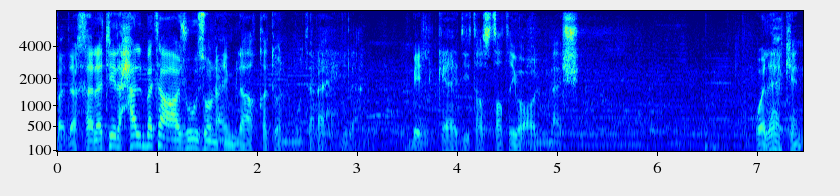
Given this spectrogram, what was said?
فدخلت الحلبة عجوز عملاقة مترهلة. بالكاد تستطيع المشي. ولكن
